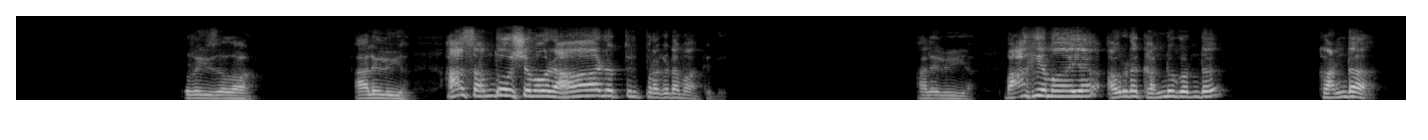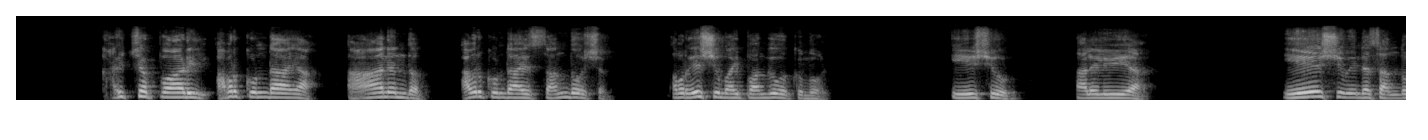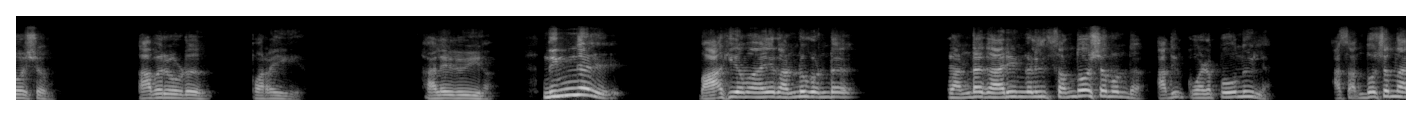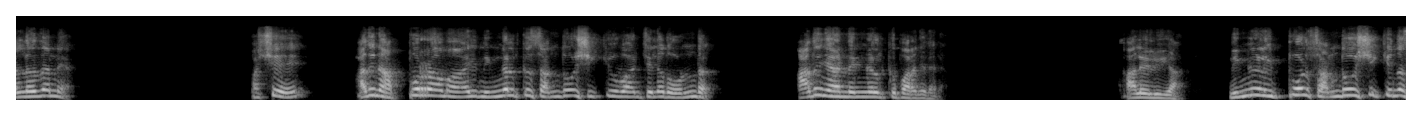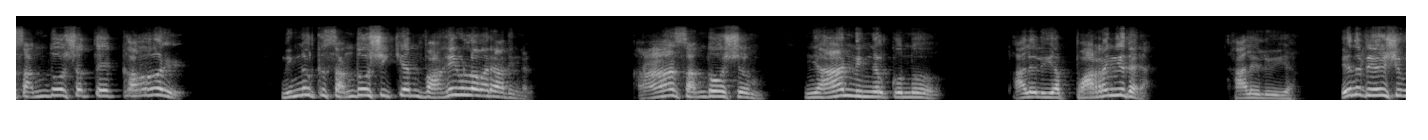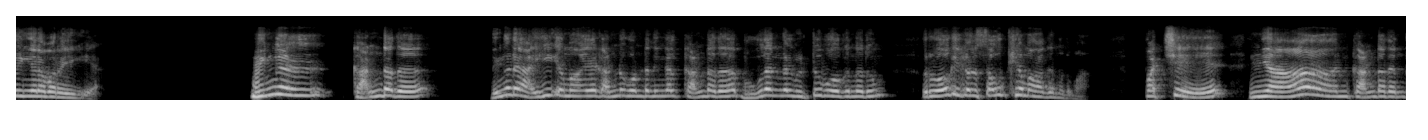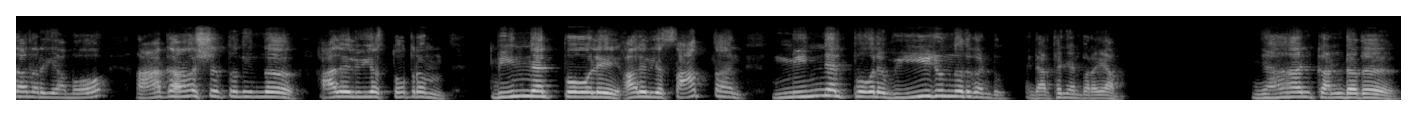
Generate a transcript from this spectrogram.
ആലലുയ്യ ആ സന്തോഷം അവർ ആഴത്തിൽ പ്രകടമാക്കുക അലലുയ്യ ബാഹ്യമായ അവരുടെ കണ്ണുകൊണ്ട് കണ്ട കാഴ്ചപ്പാടിൽ അവർക്കുണ്ടായ ആനന്ദം അവർക്കുണ്ടായ സന്തോഷം അവർ യേശുമായി പങ്കുവെക്കുമ്പോൾ യേശു അലലിയ യേശുവിന്റെ സന്തോഷം അവരോട് പറയുക അലലുയ്യ നിങ്ങൾ ബാഹ്യമായ കണ്ണുകൊണ്ട് കണ്ട കാര്യങ്ങളിൽ സന്തോഷമുണ്ട്. അതിൽ കുഴപ്പമൊന്നുമില്ല. ആ സന്തോഷം നല്ലത് തന്നെ പക്ഷേ അതിനപ്പുറമായി നിങ്ങൾക്ക് സന്തോഷിക്കുവാൻ ചിലതുണ്ട്. അത് ഞാൻ നിങ്ങൾക്ക് പറഞ്ഞു തരാം. ആലലുയ നിങ്ങൾ ഇപ്പോൾ സന്തോഷിക്കുന്ന സന്തോഷത്തെക്കാൾ നിങ്ങൾക്ക് സന്തോഷിക്കാൻ വകയുള്ളവരാ നിങ്ങൾ. ആ സന്തോഷം ഞാൻ നിങ്ങൾക്കൊന്ന് ഹാലലുയ്യ പറഞ്ഞു തരാം. ഹാലലുയ്യ എന്നിട്ട് യേശു ഇങ്ങനെ പറയുക നിങ്ങൾ കണ്ടത് നിങ്ങളുടെ ഐഹികമായ കണ്ണുകൊണ്ട് നിങ്ങൾ കണ്ടത് ഭൂതങ്ങൾ വിട്ടുപോകുന്നതും രോഗികൾ സൗഖ്യമാകുന്നതുമാണ്. പക്ഷേ ഞാൻ കണ്ടത് എന്താണെന്നറിയാമോ? ആകാശത്ത് നിന്ന് ഹാലലുയ സ്തോത്രം മിന്നൽ പോലെ ഹാലലുയ സാത്താൻ മിന്നൽ പോലെ വീഴുന്നത് കണ്ടു. എന്റെ അർത്ഥം ഞാൻ പറയാം. ഞാൻ കണ്ടത്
